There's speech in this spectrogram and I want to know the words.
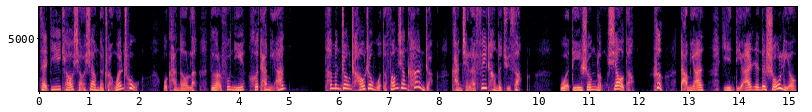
在第一条小巷的转弯处，我看到了德尔夫尼和达米安，他们正朝着我的方向看着，看起来非常的沮丧。我低声冷笑道：“哼，达米安，印第安人的首领。”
